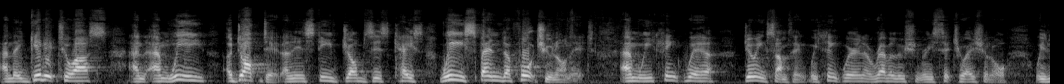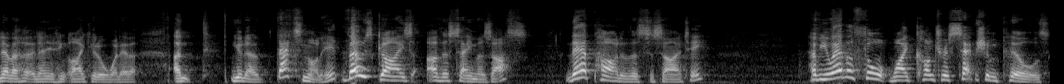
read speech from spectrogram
and they give it to us, and, and we adopt it. And in Steve Jobs' case, we spend a fortune on it, and we think we're doing something. We think we're in a revolutionary situation or we've never heard anything like it or whatever. And, you know, that's not it. Those guys are the same as us. They're part of the society. Have you ever thought why contraception pills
